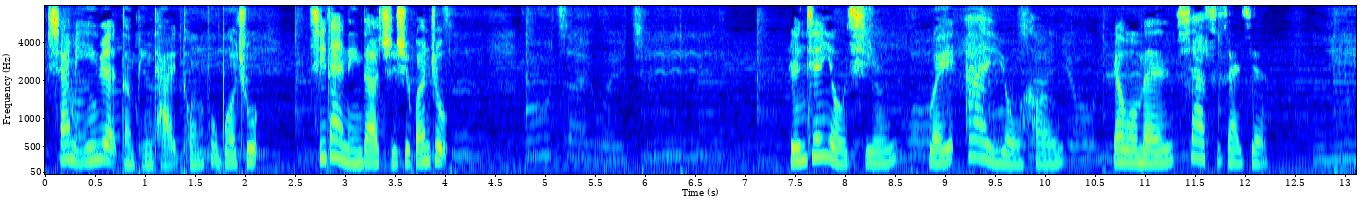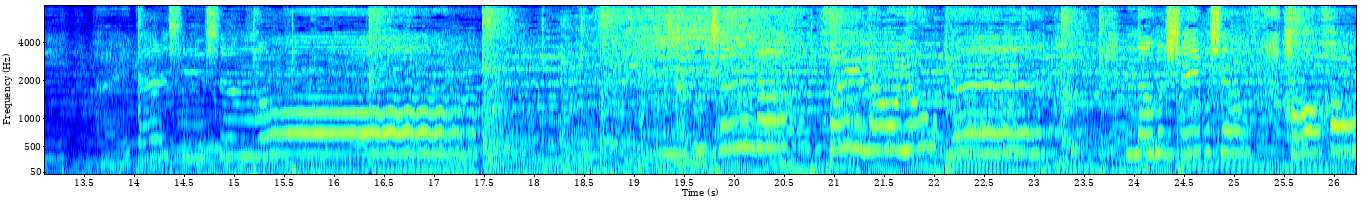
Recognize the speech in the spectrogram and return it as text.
虾米音乐等平台同步播出，期待您的持续关注。人间有情，唯爱永恒。让我们下次再见。想好好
